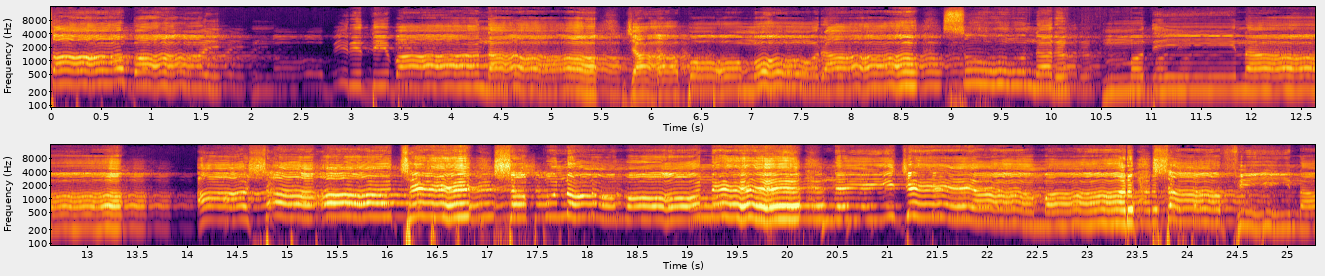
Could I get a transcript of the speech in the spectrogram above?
সবাই নবীর দিবানা যাব মোরা সোনার মদিনা। আমার সাফিনা।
